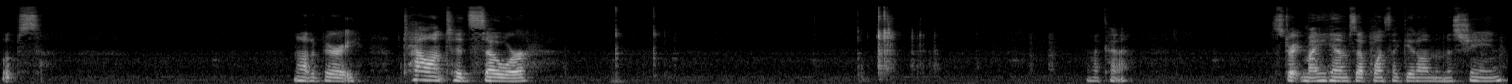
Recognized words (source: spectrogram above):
Whoops. Not a very talented sewer. And I kind of straighten my hems up once I get on the machine.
